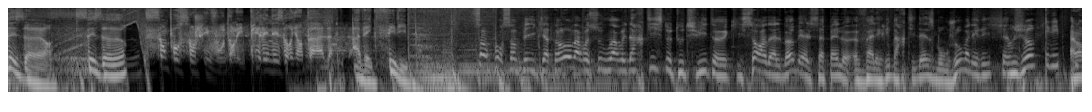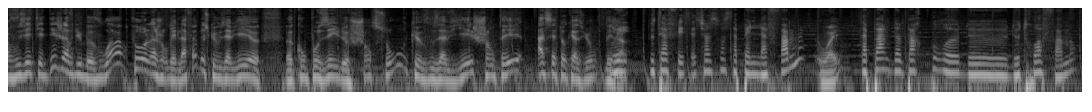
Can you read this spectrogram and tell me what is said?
13h, 16h, 100% chez vous dans les Pyrénées-Orientales avec Philippe. 100% pays catalan, on va recevoir une artiste tout de suite euh, qui sort un album et elle s'appelle Valérie Martinez. Bonjour Valérie. Bonjour Philippe. Alors vous étiez déjà venu me voir pour la journée de la femme parce que vous aviez euh, euh, composé une chanson que vous aviez chantée à cette occasion déjà. Oui, tout à fait. Cette chanson s'appelle La femme. Ouais. Ça parle d'un parcours de, de trois femmes.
